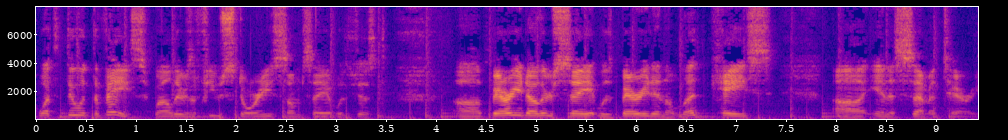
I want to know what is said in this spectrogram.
what to do with the vase? Well, there's a few stories. Some say it was just uh, buried, others say it was buried in a lead case uh, in a cemetery.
